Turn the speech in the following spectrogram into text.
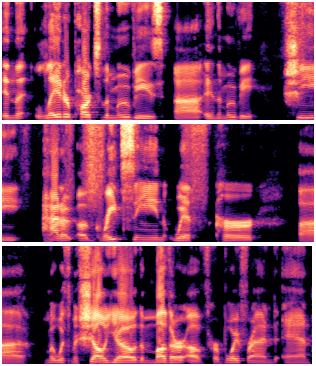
in the later parts of the movies, uh, in the movie, she had a, a great scene with her, uh, with Michelle Yeoh, the mother of her boyfriend, and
